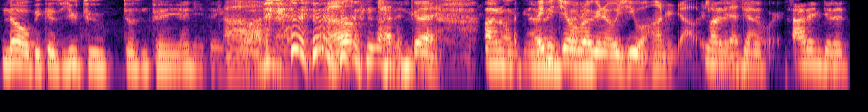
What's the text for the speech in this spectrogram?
No, because YouTube doesn't pay anything. so Oh, I, man. Well, I didn't- okay. I don't. I Maybe Joe Rogan owes you a hundred dollars. I Maybe didn't that's how it. it works. I didn't get it.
